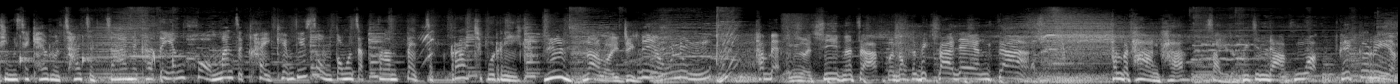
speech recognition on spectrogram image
ที่ไม่ใช่แค่รสชาติจัดจ้านนะคะ แต่ยังหอมมันจากไข่เค็มที่ส่งตรงมาจากฟาร์มเป็ดจากราชบุรีค่ะอืมน่าอร่อยจริง เดี๋ยวหนูทำแบบมืออาชีพนะจ๊ะ มันต้องเป็นพริกตาแดงจ้า ท่านประธานคะใส่ดอกพริกจินดาคั่วพริกกระเหรี่ยง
